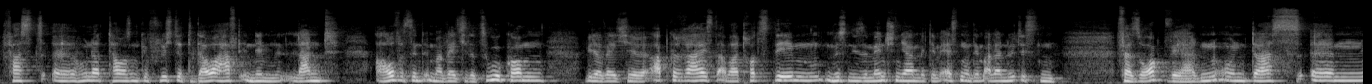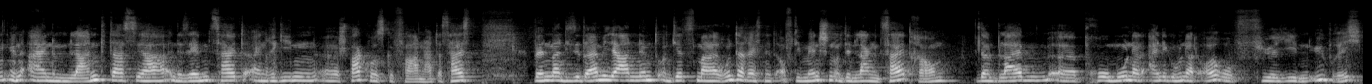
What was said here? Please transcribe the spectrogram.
fast äh, 100.000 Geflüchtete dauerhaft in dem Land auf. Es sind immer welche dazugekommen wieder welche abgereist, aber trotzdem müssen diese Menschen ja mit dem Essen und dem Allernötigsten versorgt werden und das ähm, in einem Land, das ja in derselben Zeit einen rigiden äh, Sparkurs gefahren hat. Das heißt, wenn man diese drei Milliarden nimmt und jetzt mal runterrechnet auf die Menschen und den langen Zeitraum, dann bleiben äh, pro Monat einige hundert Euro für jeden übrig.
